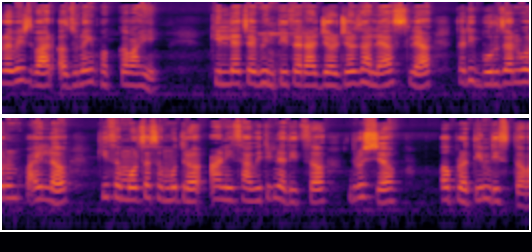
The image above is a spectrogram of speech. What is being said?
प्रवेशद्वार अजूनही भक्कम आहे. किल्ल्याच्या भिंती जरा जर्जर झाल्या असल्या तरी बुरुजांवरून पाहिलं की समोरचा समुद्र आणि सावित्री नदीचं दृश्य अप्रतिम दिसतं.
